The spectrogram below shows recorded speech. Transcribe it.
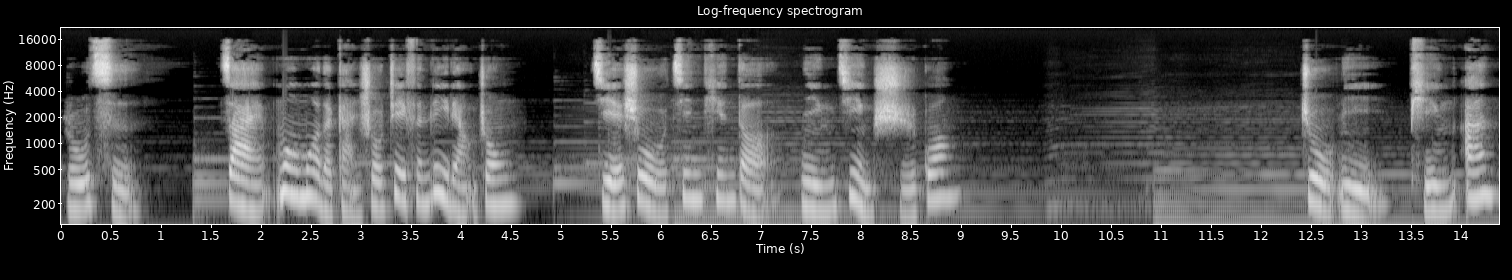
如此，在默默地感受这份力量中，结束今天的宁静时光。祝你平安。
